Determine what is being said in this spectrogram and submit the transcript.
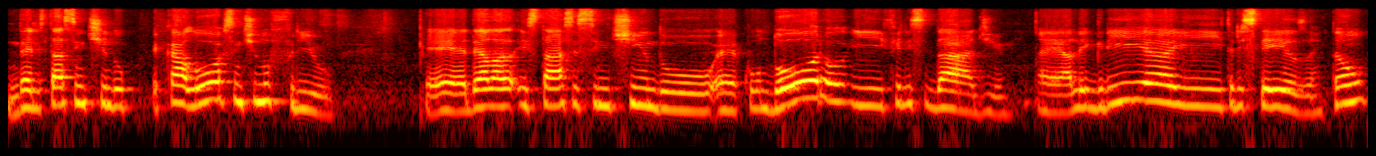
Ele está sentindo calor, sentindo frio. É, dela está se sentindo é, com dor e felicidade, é, alegria e tristeza. Então,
